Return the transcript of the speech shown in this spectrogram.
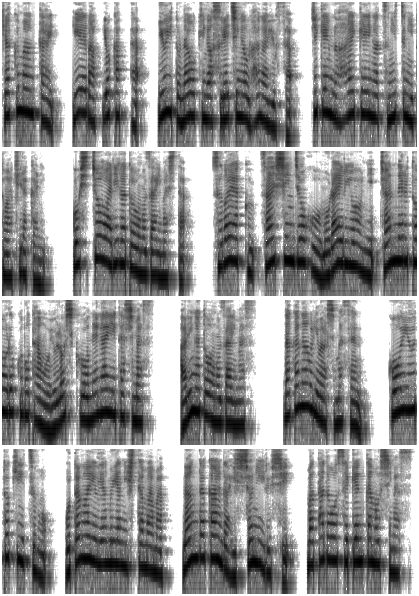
100万回、言えばよかった。ゆいと直樹がすれ違う歯がゆさ。事件の背景が次々と明らかに。ご視聴ありがとうございました。素早く最新情報をもらえるようにチャンネル登録ボタンをよろしくお願いいたします。ありがとうございます。仲直りはしません。こういう時いつも、お互いうやむやにしたまま、なんだかんだ一緒にいるし、またどうせ喧嘩もします。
